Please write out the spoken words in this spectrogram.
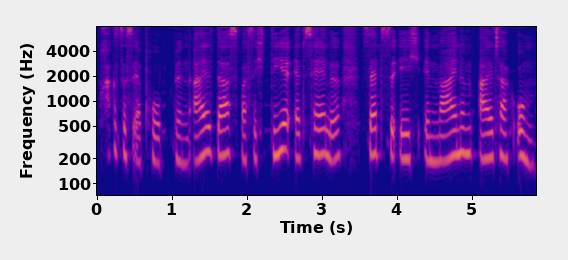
praxiserprobt bin. All das, was ich dir erzähle, setze ich in meinem Alltag um.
